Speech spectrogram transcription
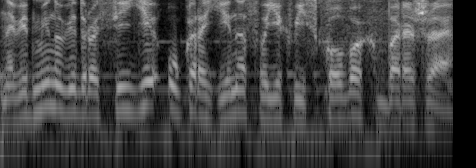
На відміну від Росії, Україна своїх військових береже.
